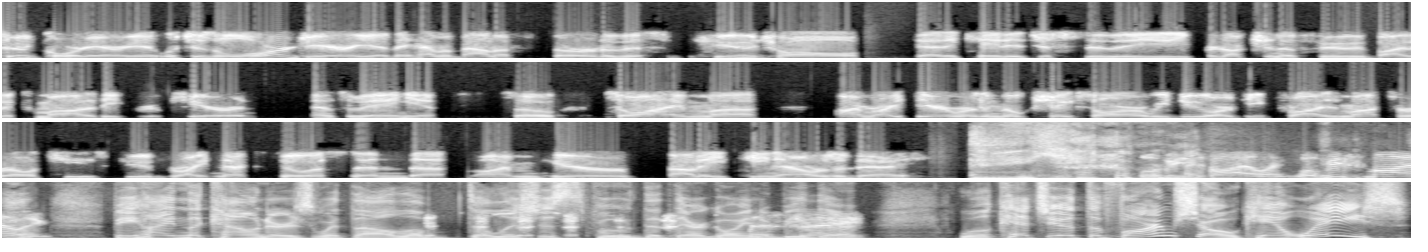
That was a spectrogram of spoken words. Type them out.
food court area, which is a large area. They have about a third of this huge hall dedicated just to the production of food by the commodity groups here, and Pennsylvania. So so I'm uh, I'm right there where the milkshakes are. We do our deep fries mozzarella cheese cubes right next to us, and uh, I'm here about 18 hours a day. yeah. We'll be smiling. We'll be smiling behind the counters with all the delicious food that they're going to be right. there. We'll catch you at the farm show. Can't wait.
